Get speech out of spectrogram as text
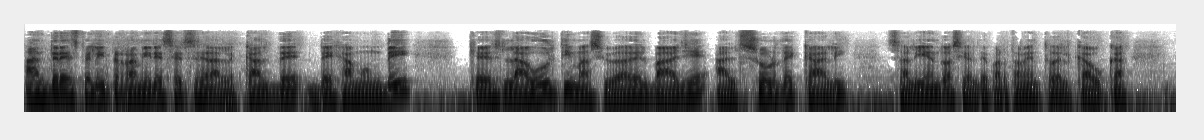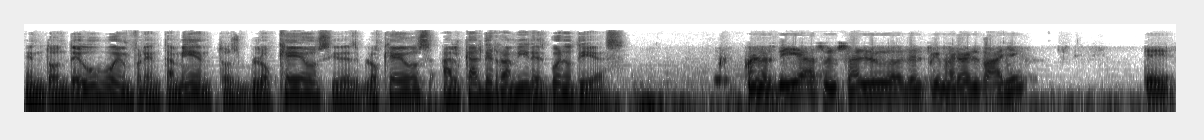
Andrés Felipe Ramírez es el alcalde de Jamundí, que es la última ciudad del Valle, al sur de Cali, saliendo hacia el departamento del Cauca, en donde hubo enfrentamientos, bloqueos y desbloqueos. Alcalde Ramírez, buenos días. Buenos días, un saludo desde el primero del Valle. De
